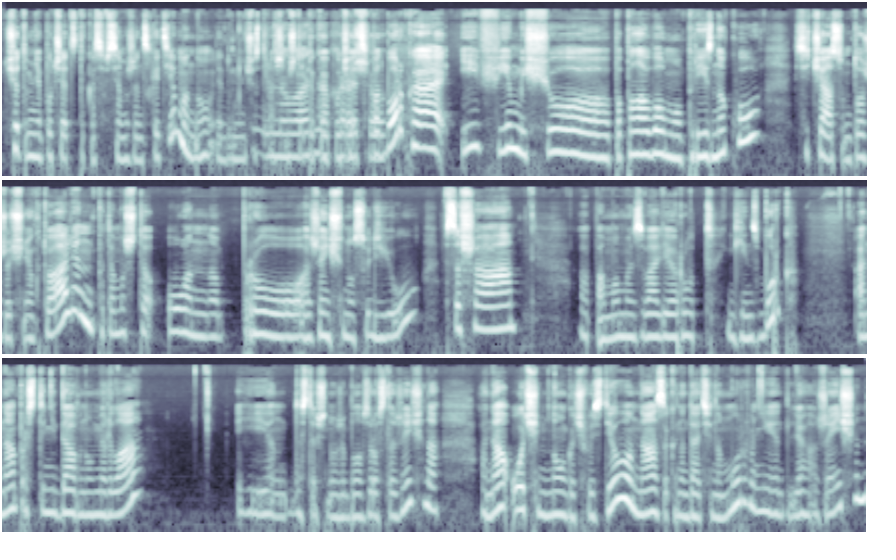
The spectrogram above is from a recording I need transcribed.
что-то у меня получается такая совсем женская тема, но я думаю, ничего страшного, ну, что ладно, такая получается хорошо. подборка. И фильм еще по половому признаку. Сейчас он тоже очень актуален, потому что он про женщину-судью в США. А, по-моему, звали Рут Гинзбург. Она просто недавно умерла, и достаточно уже была взрослая женщина, она очень много чего сделала на законодательном уровне для женщин,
